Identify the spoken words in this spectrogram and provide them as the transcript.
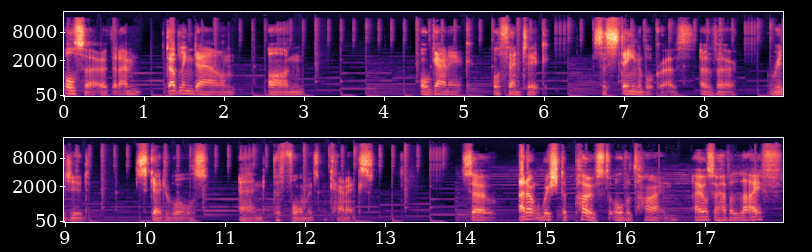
also that I'm doubling down on organic, authentic sustainable growth over rigid schedules and performance mechanics. So I don't wish to post all the time. I also have a life,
